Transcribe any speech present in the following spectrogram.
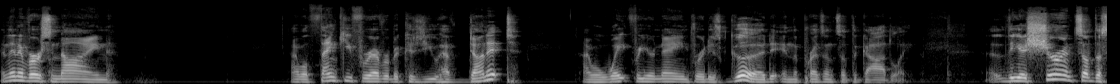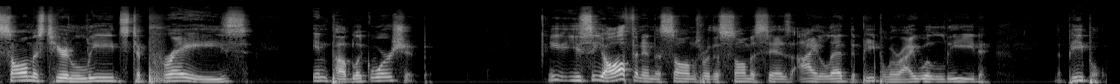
And then in verse 9, I will thank you forever because you have done it. I will wait for your name, for it is good in the presence of the godly. The assurance of the psalmist here leads to praise in public worship. You, see often in the Psalms where the psalmist says, I led the people, or I will lead the people.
